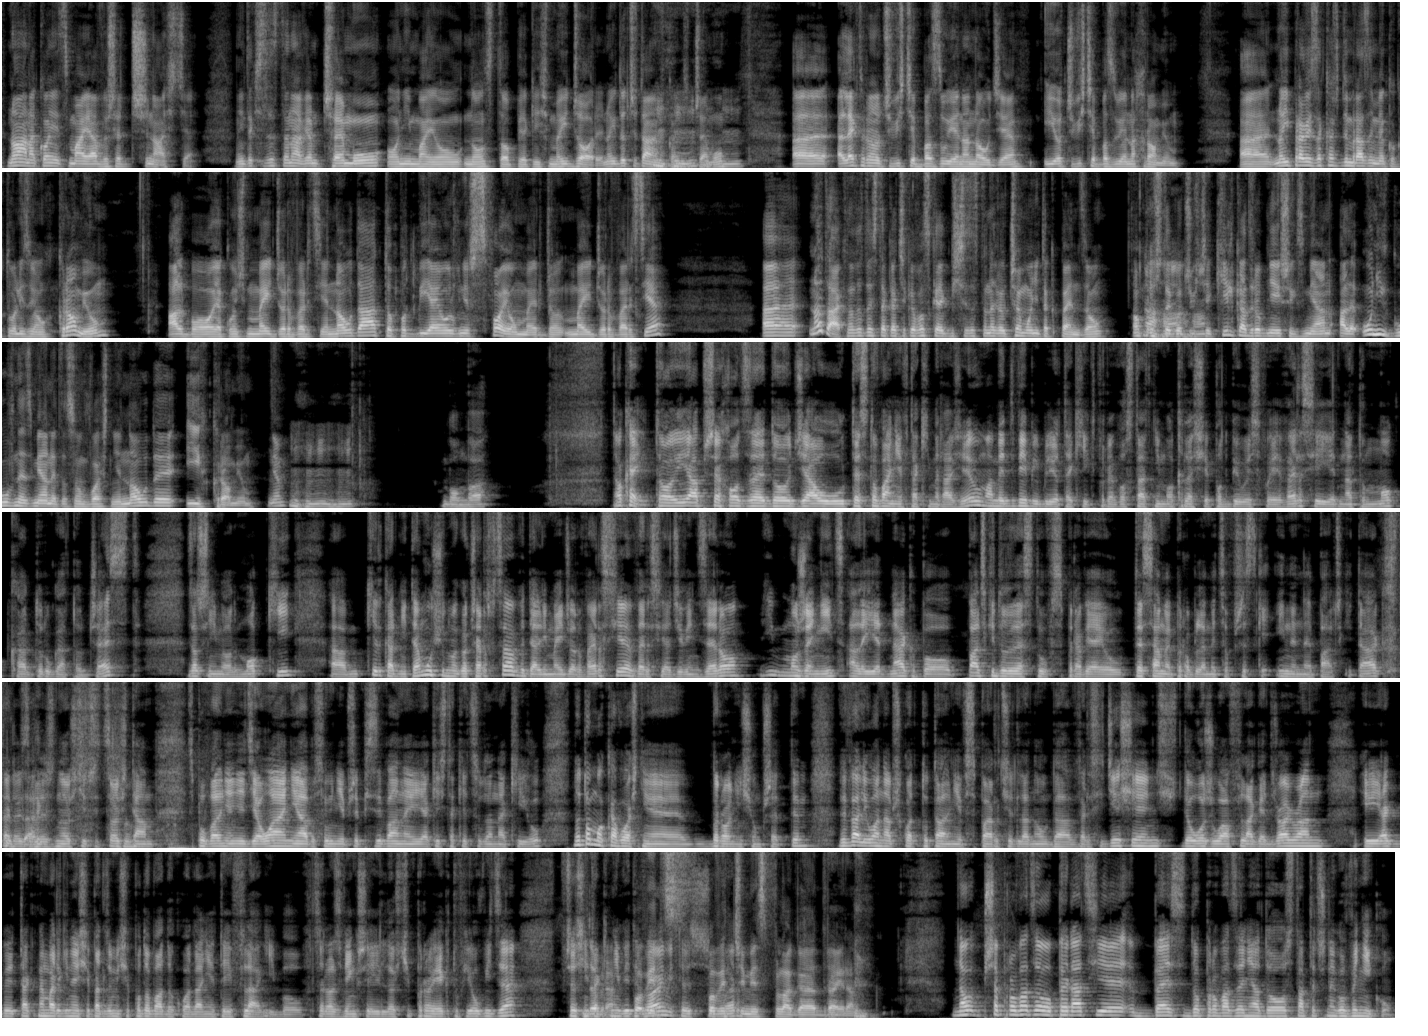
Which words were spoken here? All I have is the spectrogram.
no a na koniec maja wyszedł 13. No i tak się zastanawiam, czemu oni mają non-stop jakieś majory. No i doczytałem w końcu mhm, czemu. Mhm. E, Elektron oczywiście bazuje na Node i oczywiście bazuje na Chromium. E, no i prawie za każdym razem, jak aktualizują Chromium albo jakąś major wersję Node'a, to podbijają również swoją major, major wersję. E, no tak, no to, to jest taka ciekawostka, jakbyś się zastanawiał, czemu oni tak pędzą. Oprócz aha, tego oczywiście aha. kilka drobniejszych zmian, ale u nich główne zmiany to są właśnie Node i ich Chromium, nie? Mhm, mhm. Bomba. Okej, okay, to ja przechodzę do działu testowanie w takim razie. Mamy dwie biblioteki, które w ostatnim okresie podbiły swoje wersje. Jedna to Mokka, druga to Jest. Zacznijmy od Mokki. Kilka dni temu, 7 czerwca, wydali major wersję, wersja 9.0 i może nic, ale jednak, bo paczki do testów sprawiają te same problemy, co wszystkie inne paczki, tak? Stare tak. zależności czy coś tam, spowalnianie działania, bo są nieprzepisywane i jakieś takie cuda na kiju. No to Mokka właśnie broni się przed tym. Wywaliła na przykład totalnie wsparcie dla Node'a w wersji 10, dołożyła flagę dry run i jakby tak na marginesie bardzo mi się podoba dokładanie tej flagi, bo w coraz większej ilości projektów ją widzę. Wcześniej tak Dobra, tak nie widywałem powiedz, i to jest super. Powiedz czym jest flaga dry run. No, przeprowadza operację bez doprowadzenia do ostatecznego wyniku.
